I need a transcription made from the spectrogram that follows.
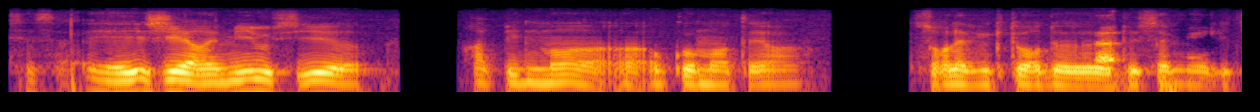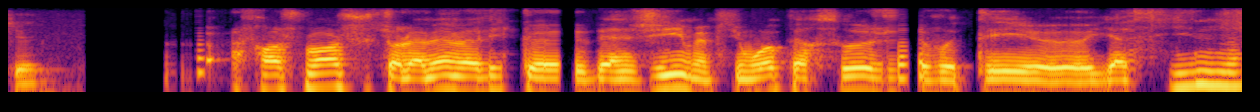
C'est ça. Et Jérémy aussi, euh, rapidement, un, commentaire sur la victoire de, ah. de Samuel Etienne. Franchement, je suis sur le même avis que Benji, même si moi, perso, je vais voter euh, Yacine.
